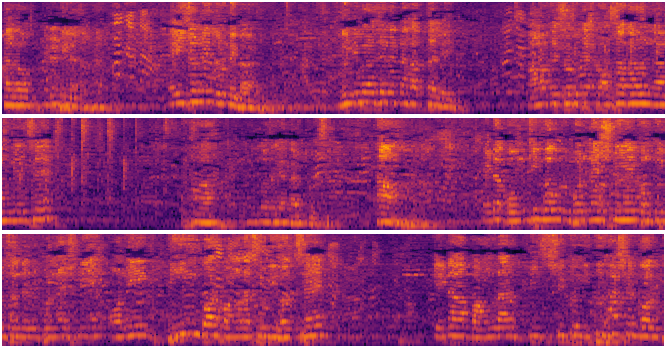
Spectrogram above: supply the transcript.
হ্যালো এটা ঠিক আছে হ্যাঁ। এই জন্যই দুর্নিবার। দুর্নিবারের জন্য একটা হাততালি। আমাদের ছবিতে একটা অসাধারণ গান গেয়েছে। হ্যাঁ কাট করছি। এটা বঙ্কিমবাবুর উপন্যাস নিয়ে, বঙ্কিমচন্দ্রের উপন্যাস নিয়ে অনেক দিন পর বাংলা ছবি হচ্ছে। এটা বাংলার বিস্মৃত ইতিহাসের গল্প,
